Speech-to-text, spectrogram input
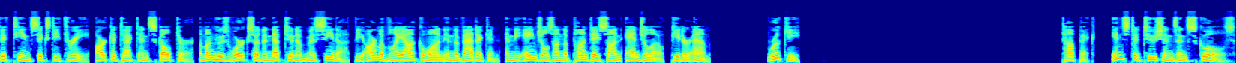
1563, architect and sculptor, among whose works are the Neptune of Messina, the Arm of Laocoon in the Vatican, and the Angels on the Ponte San Angelo, Peter M. Rookie Topic. Institutions and schools.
